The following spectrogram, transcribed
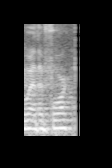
your weather forecast.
